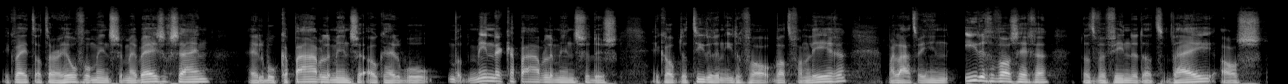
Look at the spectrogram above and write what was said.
Ik weet dat er heel veel mensen mee bezig zijn. Heleboel capabele mensen, ook een heleboel wat minder capabele mensen. Dus ik hoop dat die er in ieder geval wat van leren. Maar laten we in ieder geval zeggen dat we vinden dat wij als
